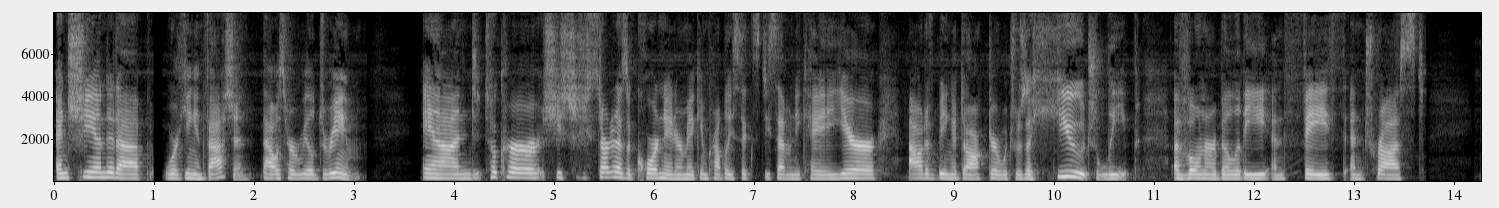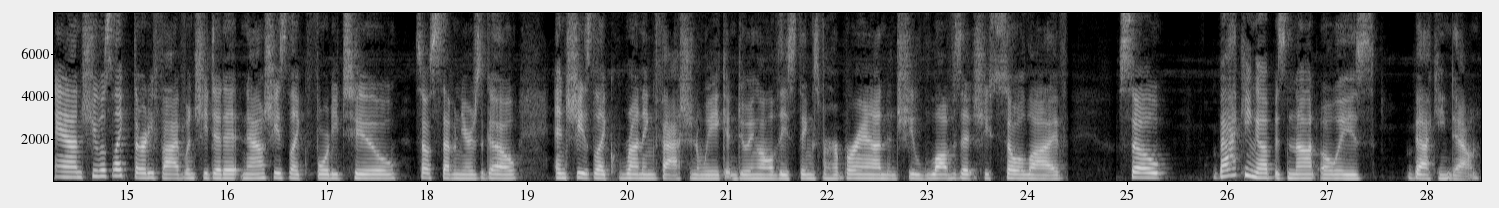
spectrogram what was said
And she ended up working in fashion. That was her real dream. And took her, she, she started as a coordinator, making probably 60, 70K a year out of being a doctor, which was a huge leap of vulnerability and faith and trust. And she was like 35 when she did it. Now she's like 42. So seven years ago. And she's like running Fashion Week and doing all these things for her brand. And she loves it. She's so alive. So backing up is not always backing down.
